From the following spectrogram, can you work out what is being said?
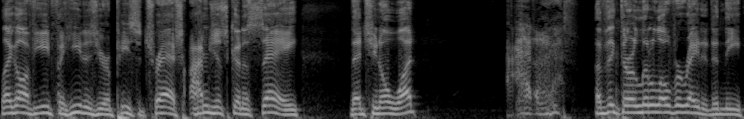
like, oh, if you eat fajitas, you're a piece of trash. I'm just going to say that, you know what? I, I think they're a little overrated in the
